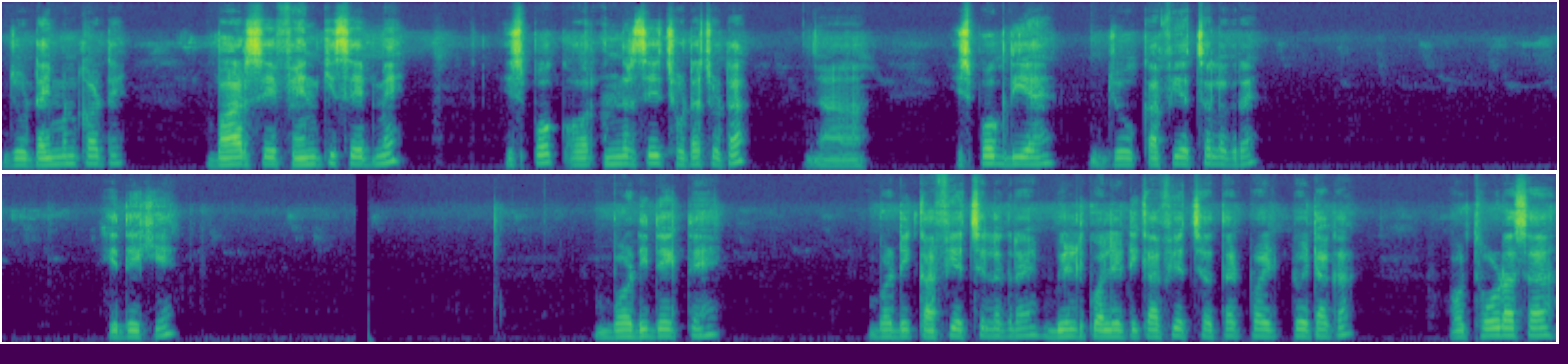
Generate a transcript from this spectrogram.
जो डायमंड कट है। बाहर से फ़ैन की शेप में स्पोक और अंदर से छोटा छोटा स्पोक दिया है, जो काफ़ी अच्छा लग रहा है। ये देखिए। बॉडी देखते हैं। बॉडी काफ़ी अच्छे लग रहा है। बिल्ड क्वालिटी काफ़ी अच्छा होता है टोयटा का। और थोड़ा सा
